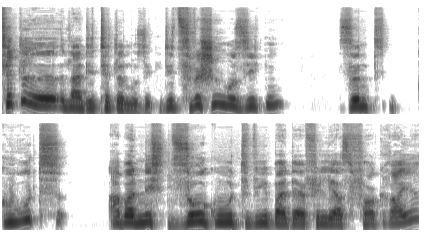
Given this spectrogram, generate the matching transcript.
Titel, nein, die Titelmusiken, die Zwischenmusiken sind gut, aber nicht so gut wie bei der Phileas Fogg-Reihe.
